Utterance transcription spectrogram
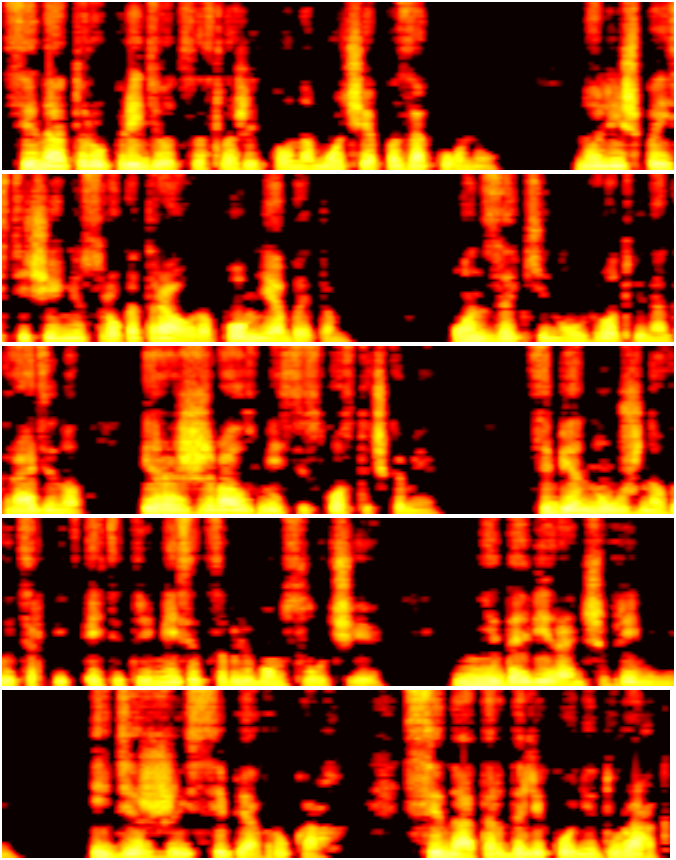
Сенатору придется сложить полномочия по закону, но лишь по истечению срока траура, помни об этом. Он закинул в рот виноградину и разжевал вместе с косточками. Тебе нужно вытерпеть эти три месяца в любом случае. Не дави раньше времени и держи себя в руках. Сенатор далеко не дурак,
